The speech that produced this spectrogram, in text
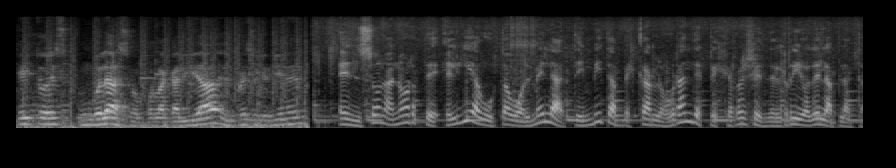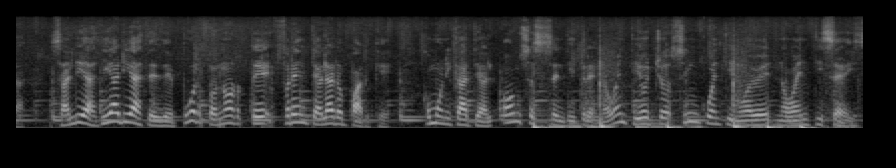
Esto es un golazo por la calidad, el precio que tienen. En zona norte, el guía Gustavo Almela te invita a pescar los grandes pejerreyes del río de la Plata. Salidas diarias desde Puerto Norte frente al Aro Parque. Comunicate al 11 63 98 59 96.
